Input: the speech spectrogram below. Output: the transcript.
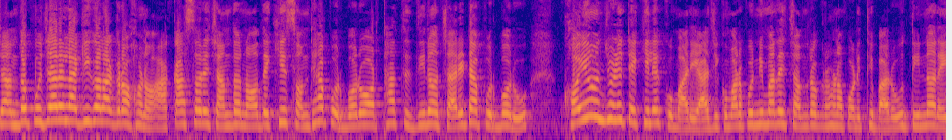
ଚାନ୍ଦ ପୂଜାରେ ଲାଗିଗଲା ଗ୍ରହଣ ଆକାଶରେ ଚାନ୍ଦ ନ ଦେଖି ସନ୍ଧ୍ୟା ପୂର୍ବରୁ ଅର୍ଥାତ୍ ଦିନ ଚାରିଟା ପୂର୍ବରୁ କ୍ଷୟ ଅଞ୍ଜଳି ଟେକିଲେ କୁମାରୀ ଆଜି କୁମାର ପୂର୍ଣ୍ଣିମାରେ ଚନ୍ଦ୍ରଗ୍ରହଣ ପଡ଼ିଥିବାରୁ ଦିନରେ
